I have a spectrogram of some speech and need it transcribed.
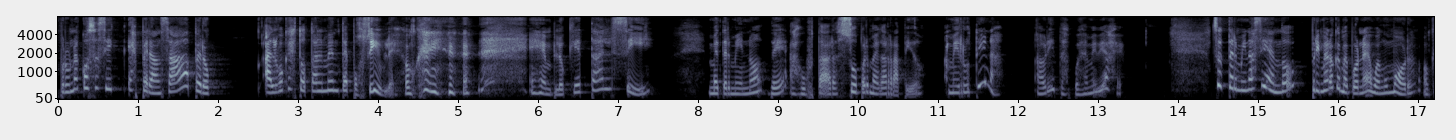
Por una cosa así esperanzada, pero algo que es totalmente posible, ¿ok? Ejemplo, ¿qué tal si me termino de ajustar súper mega rápido a mi rutina ahorita, después de mi viaje? Se termina siendo, primero que me pone de buen humor, ¿ok?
